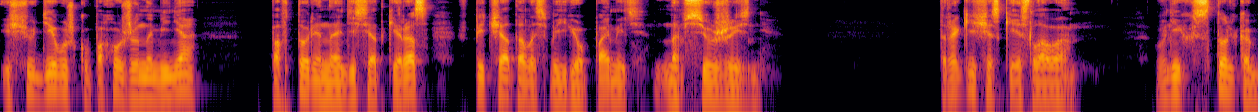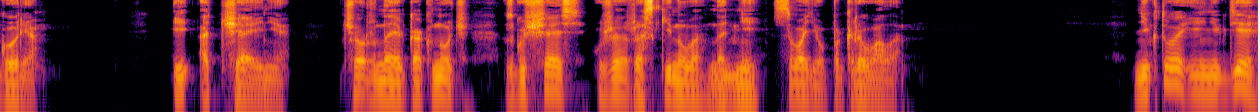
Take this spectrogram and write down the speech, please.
«ищу девушку, похожую на меня», повторенная десятки раз, впечаталась в ее память на всю жизнь. Трагические слова. В них столько горя. И отчаяние, черное как ночь, сгущаясь, уже раскинула над ней свое покрывало. Никто и нигде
